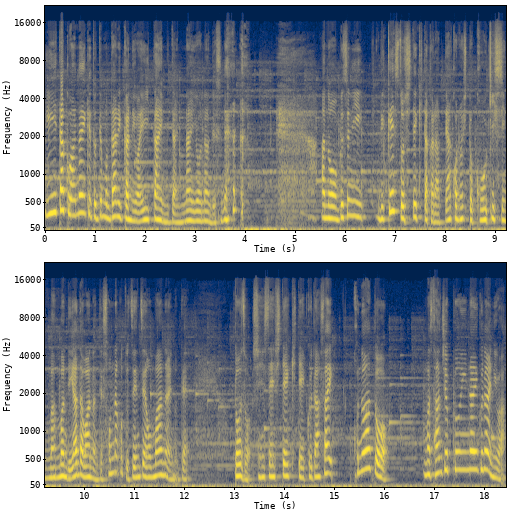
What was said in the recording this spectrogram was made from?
言いたくはないけどでも誰かには言いたいみたいな内容なんですね。あの別にリクエストしてきたからってあこの人好奇心満々で嫌だわなんてそんなこと全然思わないのでどうぞ申請してきてください。この後、まあ、30分以内ぐらいには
